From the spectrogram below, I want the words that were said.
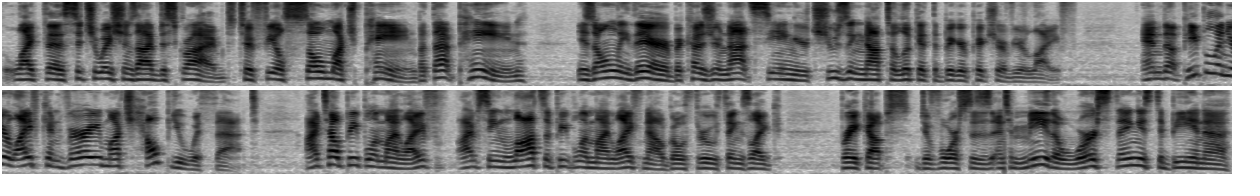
like the situations I've described, to feel so much pain. But that pain is only there because you're not seeing, you're choosing not to look at the bigger picture of your life. And uh, people in your life can very much help you with that. I tell people in my life, I've seen lots of people in my life now go through things like breakups, divorces, and to me, the worst thing is to be in a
